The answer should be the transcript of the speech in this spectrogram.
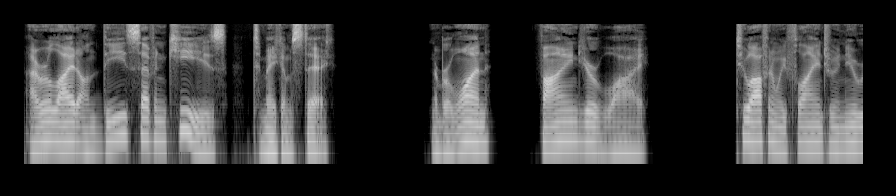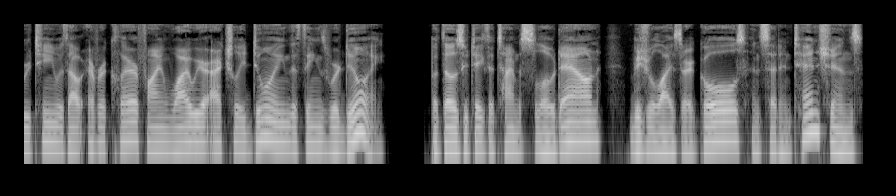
I relied on these seven keys to make them stick. Number one, find your why. Too often we fly into a new routine without ever clarifying why we are actually doing the things we're doing. But those who take the time to slow down, visualize their goals, and set intentions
